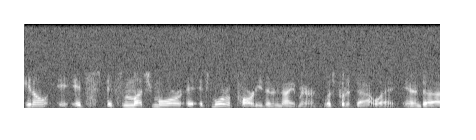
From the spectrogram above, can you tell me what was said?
you know, it, it's it's much more. It's more of a party than a nightmare. Let's put it that way. And uh,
